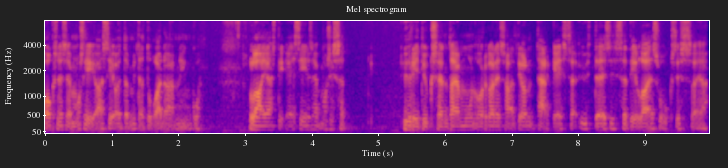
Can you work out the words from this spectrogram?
onko ne semmoisia asioita, mitä tuodaan niin kuin laajasti esiin semmoisissa yrityksen tai muun organisaation tärkeissä yhteisissä tilaisuuksissa ja,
